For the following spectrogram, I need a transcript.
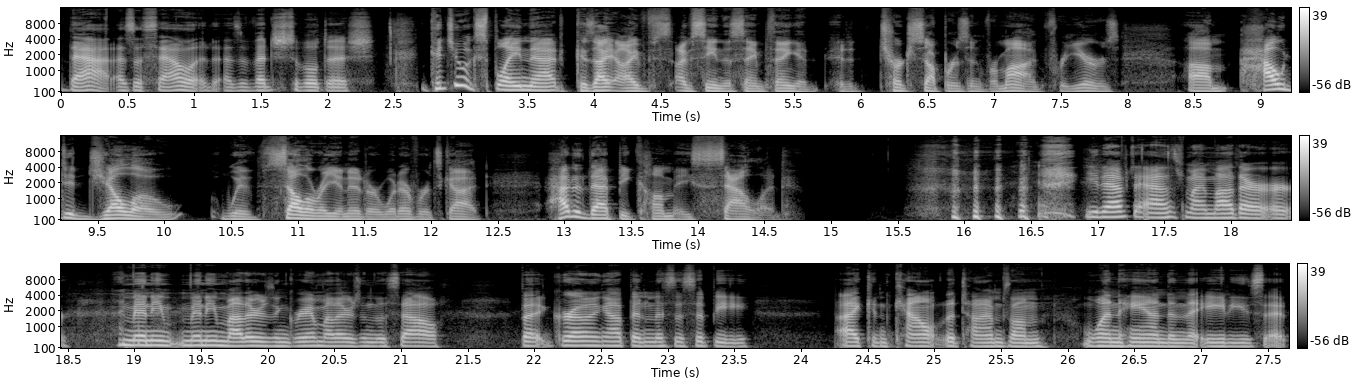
that, as a salad, as a vegetable dish. Could you explain that? Because I've I've seen the same thing at, at church suppers in Vermont for years. Um, how did Jello with celery in it or whatever it's got? How did that become a salad? You'd have to ask my mother or many, many mothers and grandmothers in the South. But growing up in Mississippi, I can count the times on one hand in the 80s that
